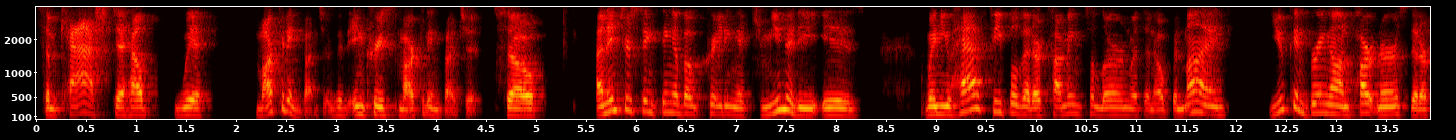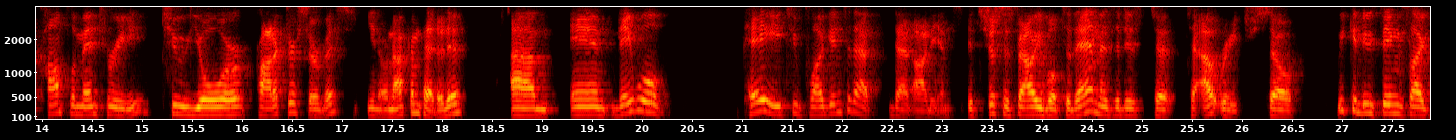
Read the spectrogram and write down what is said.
some cash to help with marketing budget with increased marketing budget. So an interesting thing about creating a community is when you have people that are coming to learn with an open mind, you can bring on partners that are complementary to your product or service, you know, not competitive, um, and they will pay to plug into that that audience. It's just as valuable to them as it is to to outreach. So we can do things like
